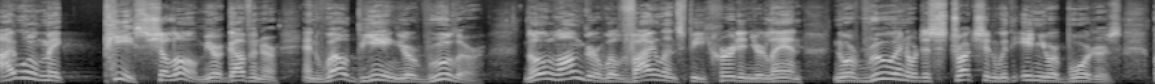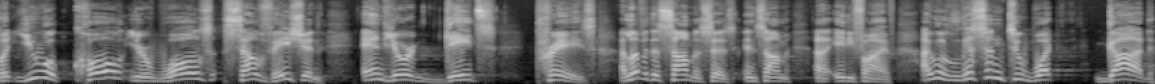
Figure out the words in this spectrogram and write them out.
I will make peace, shalom, your governor, and well being, your ruler. No longer will violence be heard in your land, nor ruin or destruction within your borders, but you will call your walls salvation and your gates praise. I love what the psalmist says in Psalm uh, 85. I will listen to what God,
